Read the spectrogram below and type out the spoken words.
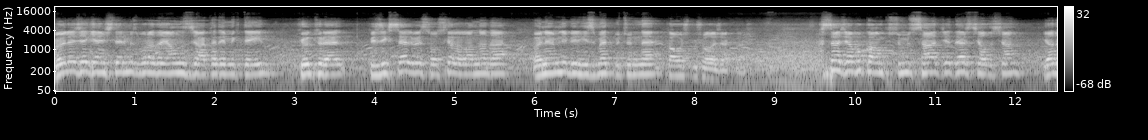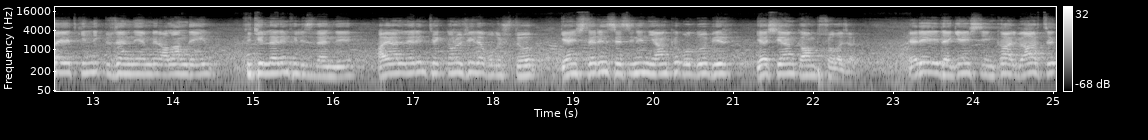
Böylece gençlerimiz burada yalnızca akademik değil, kültürel, fiziksel ve sosyal alanda da önemli bir hizmet bütününe kavuşmuş olacaklar. Kısaca bu kampüsümüz sadece ders çalışan ya da etkinlik düzenleyen bir alan değil, fikirlerin filizlendiği, hayallerin teknolojiyle buluştuğu, gençlerin sesinin yankı bulduğu bir yaşayan kampüs olacak. Ereğli'de gençliğin kalbi artık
